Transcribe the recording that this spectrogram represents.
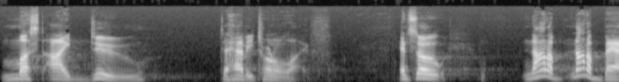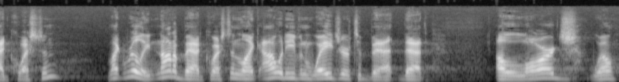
must I do to have eternal life? And so, not a, not a bad question. Like, really, not a bad question. Like, I would even wager to bet that a large, well,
